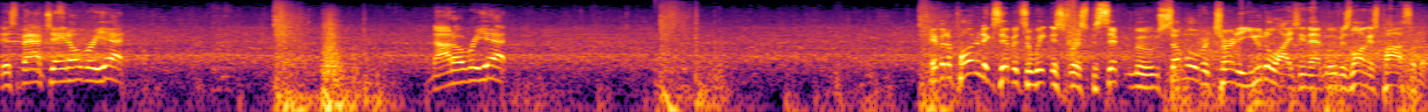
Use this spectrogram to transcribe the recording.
This match ain't over yet. Not over yet. If an opponent exhibits a weakness for a specific move, some will return to utilizing that move as long as possible.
